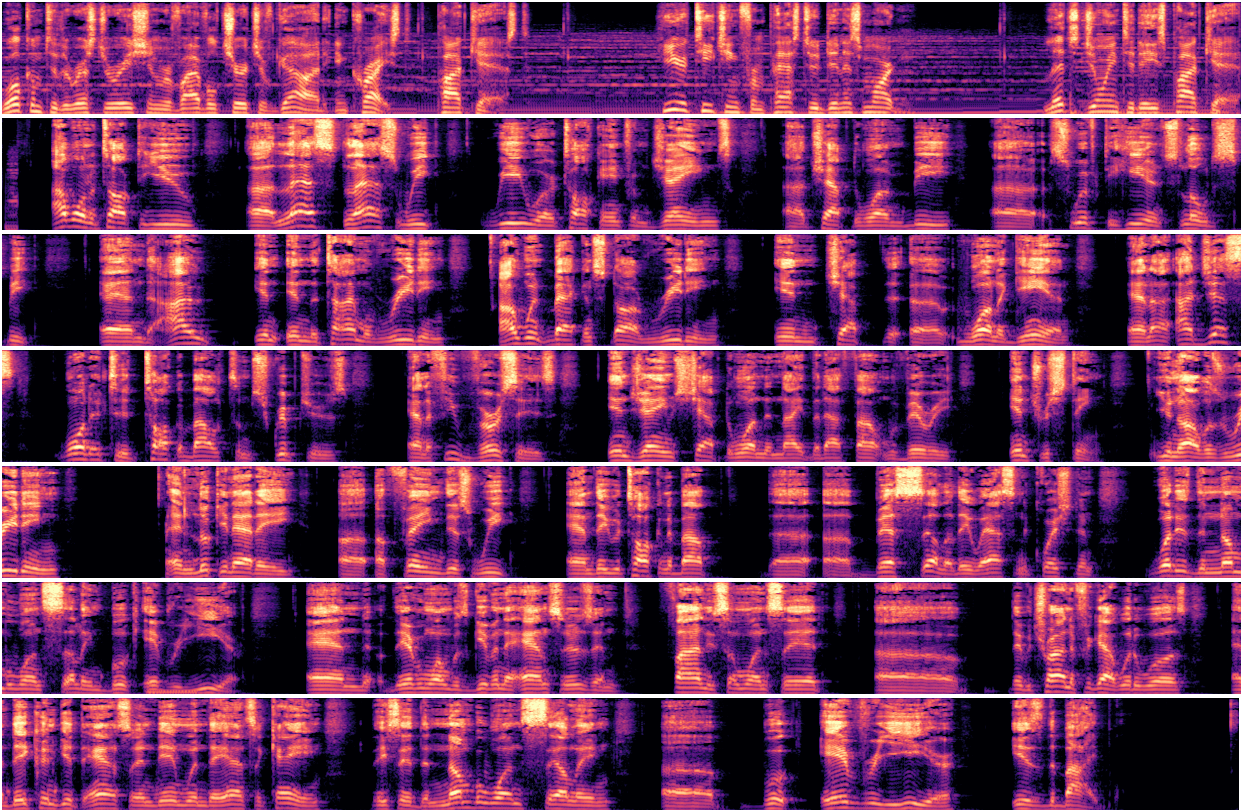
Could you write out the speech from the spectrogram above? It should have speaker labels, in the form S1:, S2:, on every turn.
S1: Welcome to the Restoration Revival Church of God in Christ podcast. Here teaching from Pastor Dennis Martin. Let's join today's podcast.
S2: I want to talk to you. Uh, last last week we were talking from James uh, chapter one. Be uh, swift to hear and slow to speak. And I, in in the time of reading, I went back and started reading in chapter uh, one again, and I, I just wanted to talk about some scriptures and a few verses in James chapter 1 tonight that I found were very interesting. You know, I was reading and looking at a uh, a thing this week, and they were talking about the uh, bestseller. They were asking the question, "What is the number one selling book every year?" And everyone was giving the answers, and finally, someone said uh, they were trying to figure out what it was, and they couldn't get the answer. And then when the answer came, they said the number one selling uh, book every year is the Bible.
